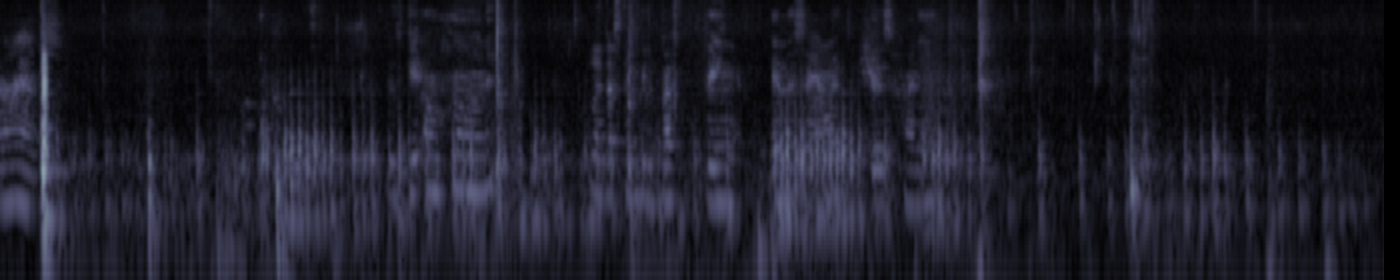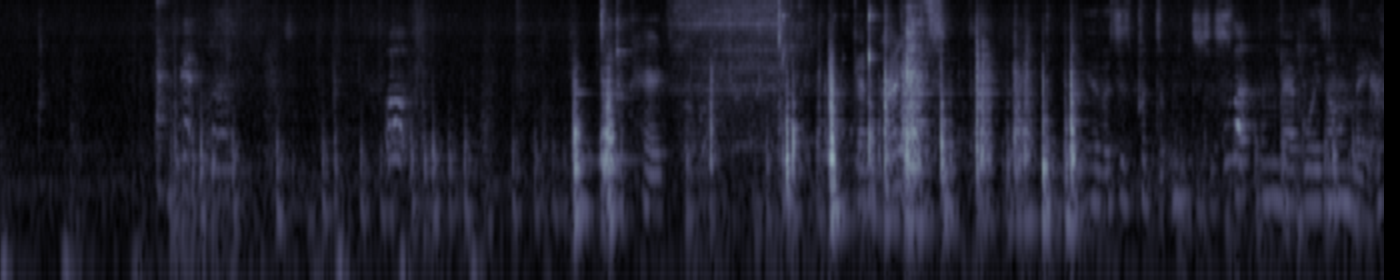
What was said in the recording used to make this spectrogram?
our ranch. Let's get on honey. I feel like that's gonna be the best thing in the sandwich is honey. Okay. Got it great. Yeah, let's just put the let's just slap them bad boys on there.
